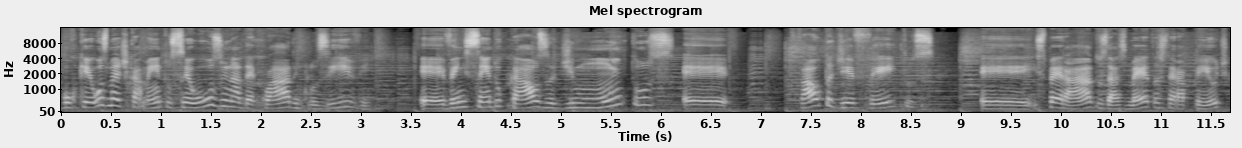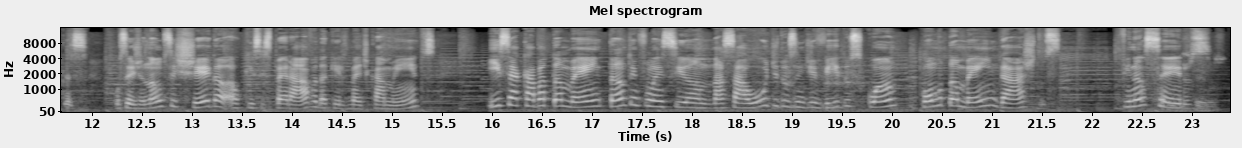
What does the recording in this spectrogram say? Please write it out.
porque os medicamentos, seu uso inadequado, inclusive, é, vem sendo causa de muitos é, falta de efeitos é, esperados das metas terapêuticas, ou seja, não se chega ao que se esperava daqueles medicamentos. Isso acaba também tanto influenciando na saúde dos indivíduos, quanto, como também em gastos financeiros. financeiros.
